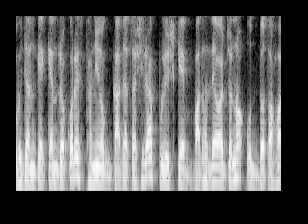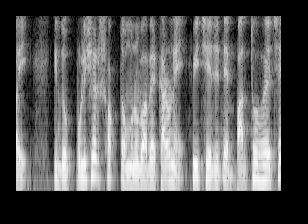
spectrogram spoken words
অভিযানকে কেন্দ্র করে স্থানীয় গাঁজা চাষিরা পুলিশকে বাধা দেওয়ার জন্য উদ্যত হয়। কিন্তু পুলিশের শক্ত মনোভাবের কারণে পিছিয়ে যেতে বাধ্য হয়েছে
